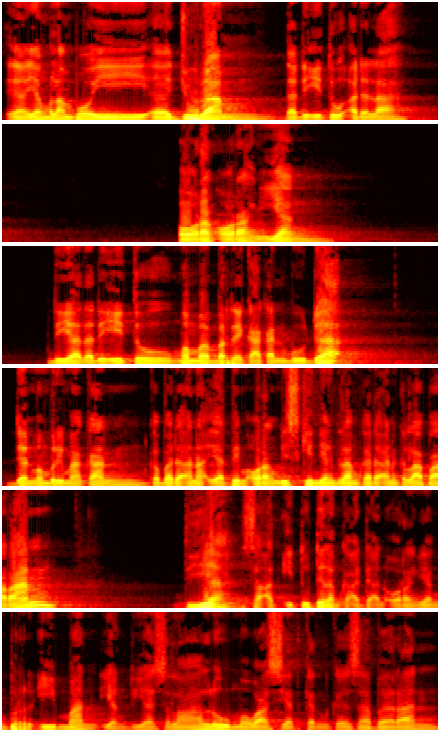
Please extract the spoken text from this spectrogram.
ya, yang melampaui uh, juram tadi itu adalah orang-orang yang dia tadi itu memerdekakan budak dan memberi makan kepada anak yatim orang miskin yang dalam keadaan kelaparan dia saat itu dalam keadaan orang yang beriman yang dia selalu mewasiatkan kesabaran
